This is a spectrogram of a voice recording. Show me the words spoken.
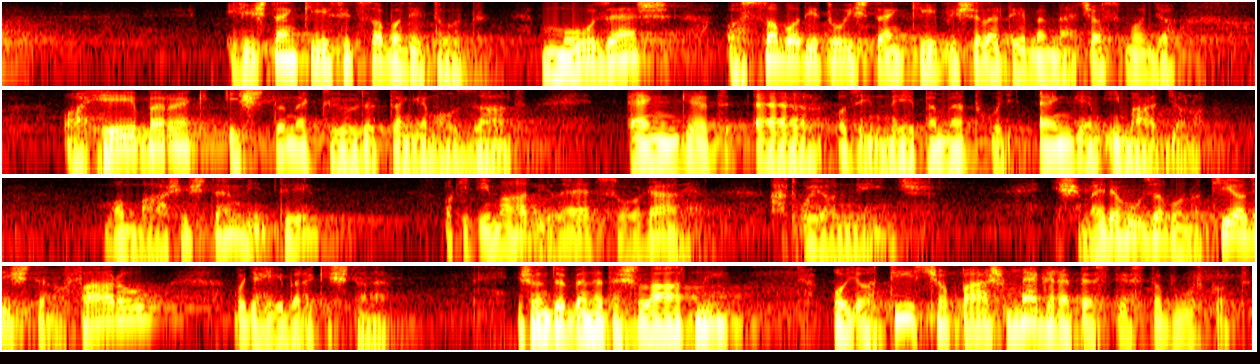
És Isten készít szabadítót. Mózes a szabadító Isten képviseletében megy. Azt mondja, a héberek Istenek küldött engem hozzád. Engedd el az én népemet, hogy engem imádjanak. Van más Isten, mint én? Akit imádni lehet szolgálni? Hát olyan nincs. És megy a húzavona, ki az Isten, a fáró, vagy a héberek istene? És olyan döbbenetes látni, hogy a tíz csapás megrepeszti ezt a burkot.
